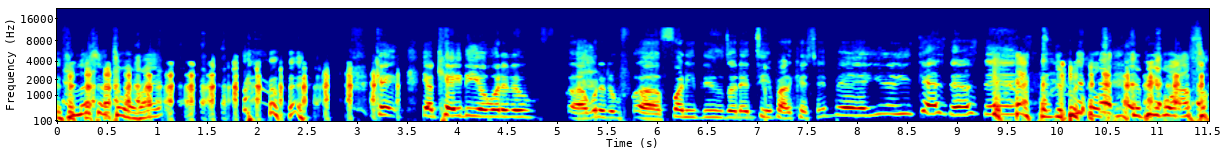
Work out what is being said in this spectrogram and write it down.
if you listen to it, right? K, yeah, KD or one of them. Uh, one of the uh, funny dudes on that team probably can say, "Man, you know these cats downstairs. your people, your people outside.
